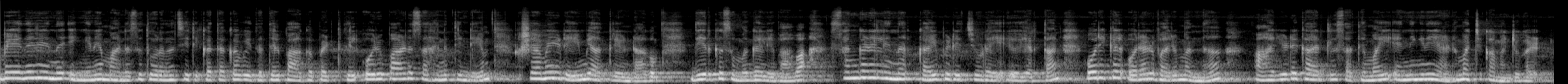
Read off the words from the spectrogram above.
വേദനയിൽ നിന്ന് ഇങ്ങനെ മനസ്സ് തുറന്ന് ചിരിക്കത്തക്ക വിധത്തിൽ പാകപ്പെട്ടതിൽ ഒരുപാട് സഹനത്തിന്റെയും ക്ഷമയുടെയും യാത്രയുണ്ടാകും. ദീർഘസുമംഗലിഭാവ സംഘടനയിൽ നിന്ന് കൈപിടിച്ചുടെ ഉയർത്താൻ ഒരിക്കൽ ഒരാൾ വരുമെന്ന് ആര്യയുടെ കാര്യത്തിൽ സത്യമായി എന്നിങ്ങനെയാണ് മറ്റു കമന്റുകൾ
